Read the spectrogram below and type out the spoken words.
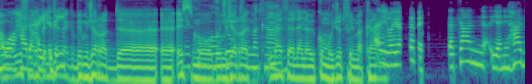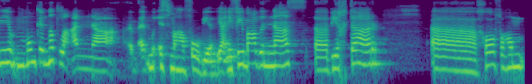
هو أو هذا حيأذيني بمجرد آه، آه، اسمه بمجرد مثلا أو يكون موجود في المكان. أيوه يعتمد. إذا كان يعني هذه ممكن نطلع عن آه، اسمها فوبيا. يعني في بعض الناس بيختار خوفهم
